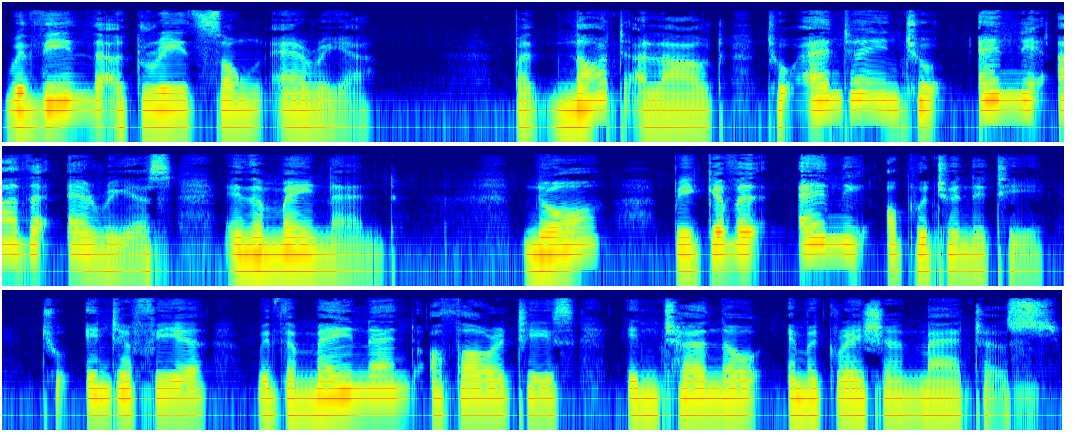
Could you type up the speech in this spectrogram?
within the agreed zone area, but not allowed to enter into any other areas in the mainland, nor be given any opportunity to interfere with the mainland authorities' internal immigration matters.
